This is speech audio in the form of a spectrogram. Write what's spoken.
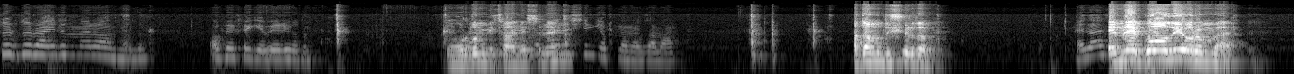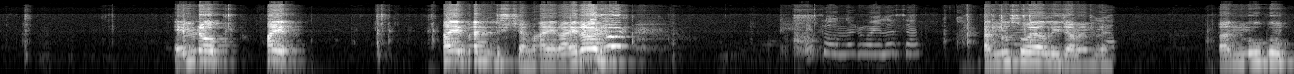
dur dur ayrınları almadım. Efe geberiyordum. Vurdum Ben bir tanesini. Böyle şey yapıyorum o zaman. Adamı düşürdüm. Helal. Emre golluyorum ben. Emre o... Hayır. Hayır ben de düşeceğim. Hayır hayır hayır. Efe onları oyala sen. Ben nasıl oyalayacağım Şey Emre? yap. Ben noobum.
